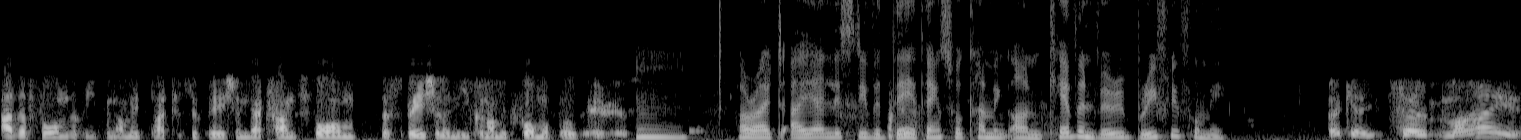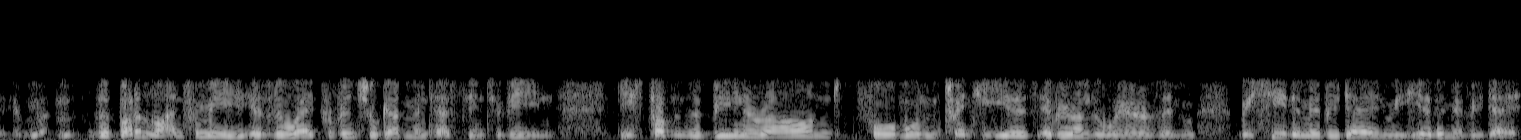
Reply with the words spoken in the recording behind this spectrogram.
other forms of economic participation that transform the spatial and economic form of those areas. Mm. All right, Aya, let's leave it there. Thanks for coming on. Kevin, very briefly for me. Okay, so my the bottom line for me is the way provincial government has to intervene. These problems have been around for more than 20 years. Everyone's aware of them. We see them every day and we hear them every day.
